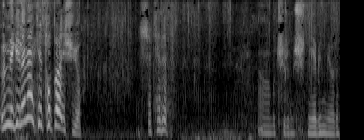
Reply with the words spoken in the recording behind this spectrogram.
Önüne gelen herkes toprağa işiyor. Eşek herif. Aa, bu çürümüş. Niye bilmiyorum.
